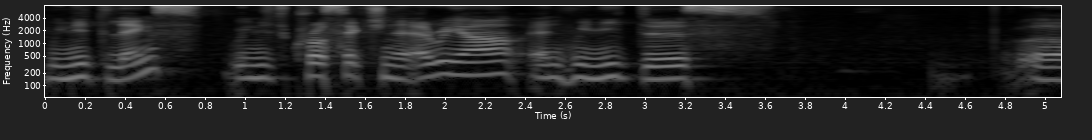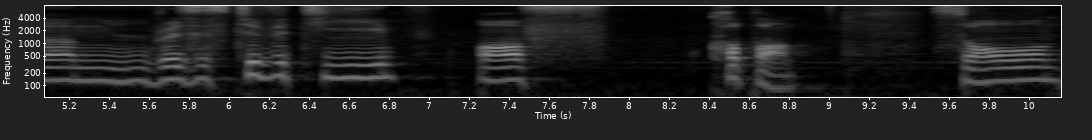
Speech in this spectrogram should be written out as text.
we need length, we need cross-sectional area, and we need this um, resistivity of copper. So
